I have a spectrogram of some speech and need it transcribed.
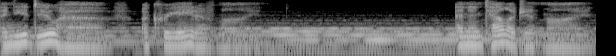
And you do have a creative mind, an intelligent mind,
